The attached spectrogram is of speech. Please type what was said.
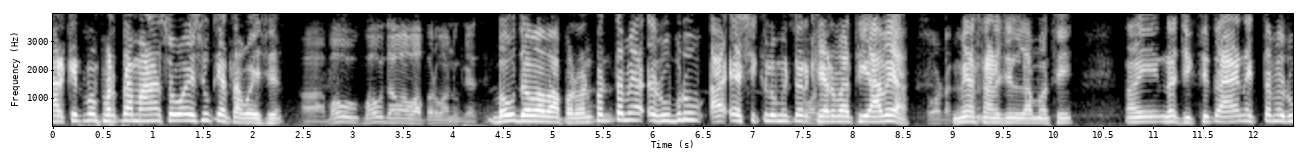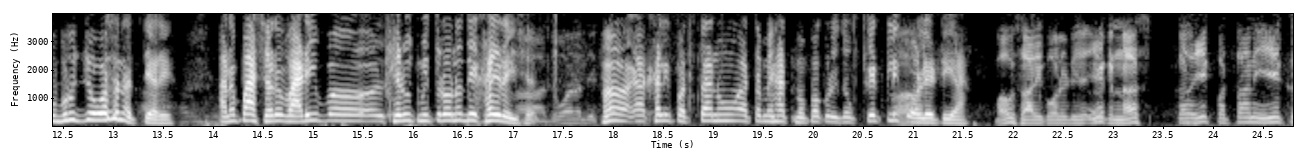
માર્કેટમાં ફરતા માણસો હોય એ શું કહેતા હોય છે? બહુ બહુ દવા વાપરવાનું કે છે. બહુ દવા વાપરવાનું. પણ તમે રૂબરૂ આ એસી કિલોમીટર ખેરવાથી આવ્યા મહેસાણા જિલ્લામાંથી. અહીં નજીકથી તો આયા નહીં. તમે રૂબરૂ જ જોવો છો ને અત્યારે? અને પાછળ વાડી ખેડૂત મિત્રોને દેખાઈ રહી છે. હા, આ ખાલી પત્તાનું આ તમે હાથમાં પકડી દો. કેટલી ક્વોલિટી આ. બહુ સારી ક્વોલિટી છે. એક નસ એક પત્તાની એક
